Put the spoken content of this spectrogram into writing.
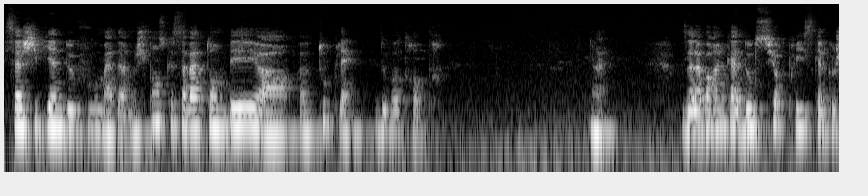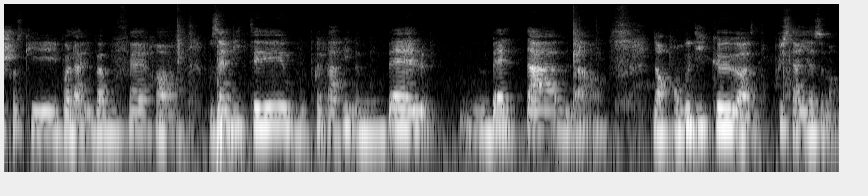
Il s'agit bien de vous, madame. Je pense que ça va tomber euh, euh, tout plein de votre autre. Ouais. Vous allez avoir un cadeau surprise, quelque chose qui, voilà, il va vous faire, euh, vous inviter, ou vous préparer une belle, belle table. Hein. Non, on vous dit que, euh, plus sérieusement,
